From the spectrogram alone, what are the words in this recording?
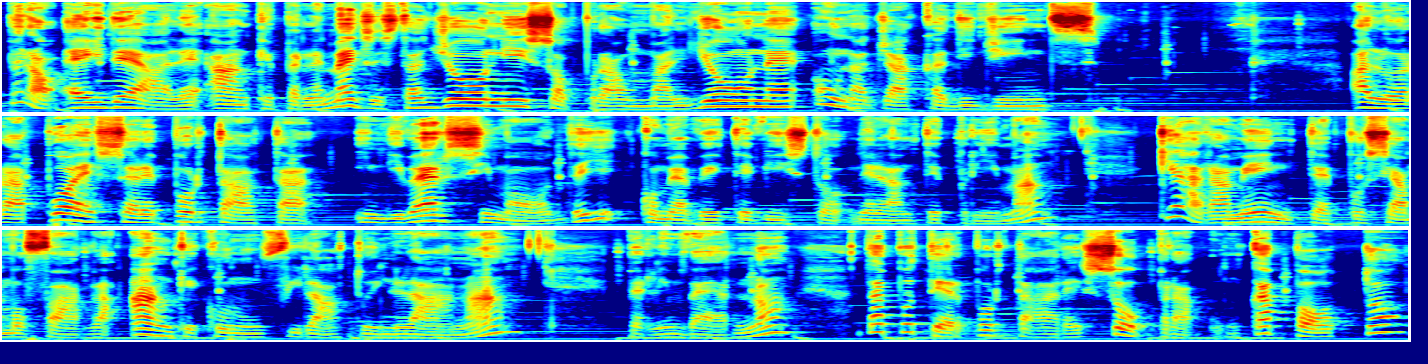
però è ideale anche per le mezze stagioni sopra un maglione o una giacca di jeans. Allora può essere portata in diversi modi come avete visto nell'anteprima, chiaramente possiamo farla anche con un filato in lana per l'inverno da poter portare sopra un cappotto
